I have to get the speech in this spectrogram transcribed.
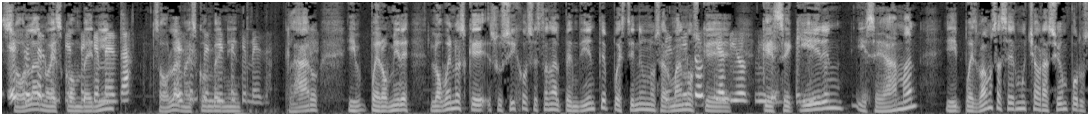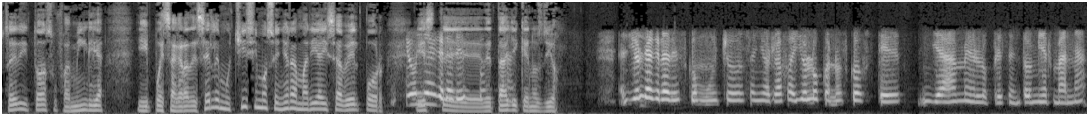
sola es no es conveniente. Sola Es no es conveniente. Claro. Y pero mire, lo bueno es que sus hijos están al pendiente, pues tienen unos hermanos Bendito que Dios, mire, que se bendito. quieren y se aman y pues vamos a hacer mucha oración por usted y toda su familia y pues agradecerle muchísimo señora María Isabel por este detalle que nos dio. Yo le agradezco mucho, señor Rafa. Yo lo conozco a usted, ya me lo presentó mi hermana,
